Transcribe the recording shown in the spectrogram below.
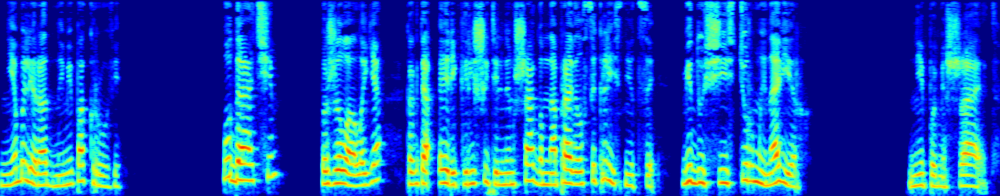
не были родными по крови. «Удачи!» – пожелала я, когда Эрик решительным шагом направился к лестнице, ведущей из тюрьмы наверх. «Не помешает»,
